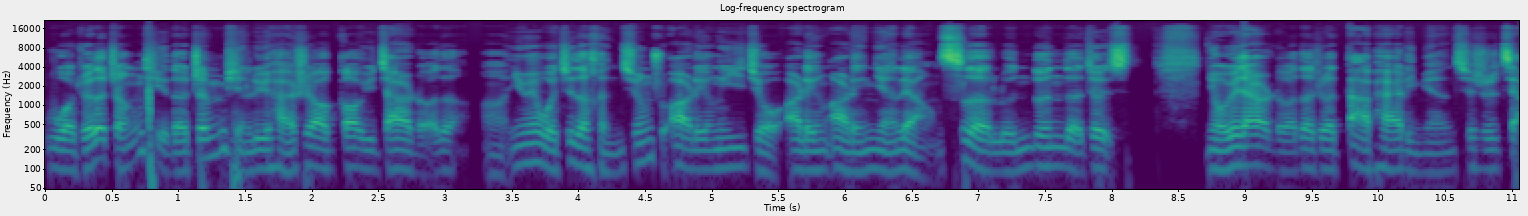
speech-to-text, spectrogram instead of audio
我觉得整体的真品率还是要高于佳士得的啊，因为我记得很清楚，二零一九、二零二零年两次伦敦的就。纽约佳士得的这个大牌里面，其实假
